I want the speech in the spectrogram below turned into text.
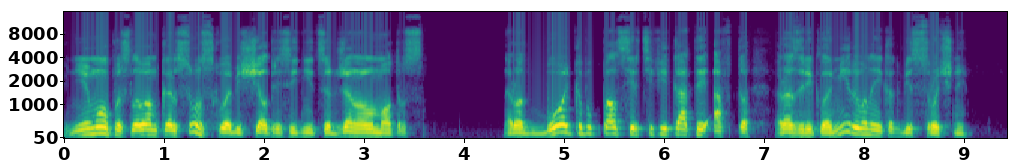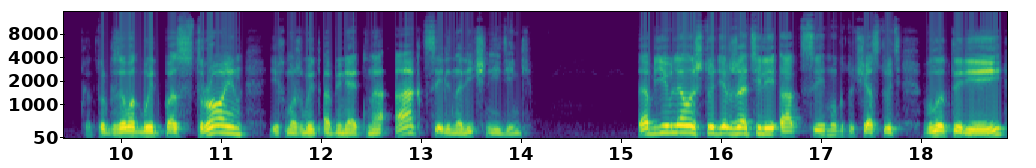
К нему, по словам Корсунского, обещал присоединиться General Motors. Народ бойко покупал сертификаты авто, разрекламированные как бессрочные. Как только завод будет построен, их можно будет обменять на акции или наличные деньги. Объявлялось, что держатели акций могут участвовать в лотерее,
